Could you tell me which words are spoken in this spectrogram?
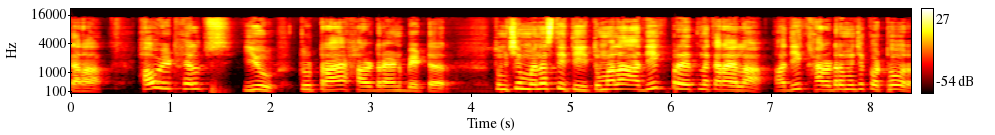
करा. How it helps you to try harder and better तुमची मनस्थिती तुम्हाला अधिक प्रयत्न करायला अधिक हार्डर म्हणजे कठोर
